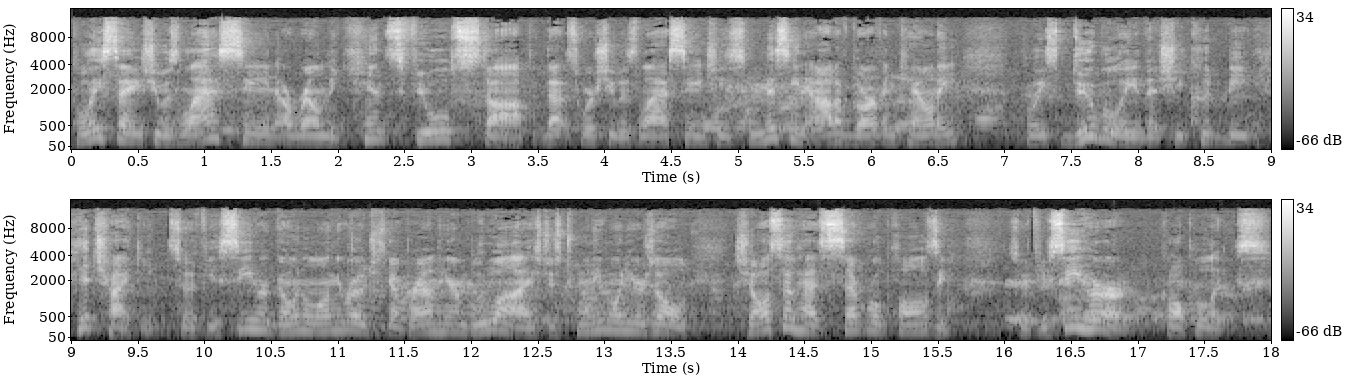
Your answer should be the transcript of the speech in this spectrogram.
Police say she was last seen around the Kent's fuel stop. That's where she was last seen. She's missing out of Garvin County. Police do believe that she could be hitchhiking. So if you see her going along the road, she's got brown hair and blue eyes, just 21 years old. She also has cerebral palsy. So if you see her, call police.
